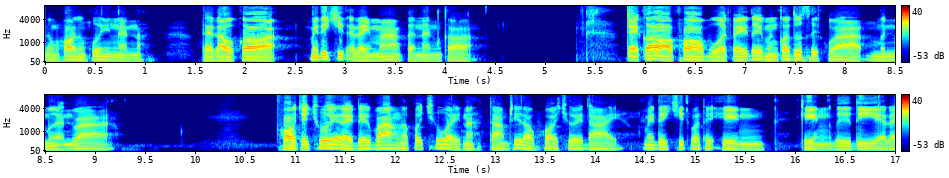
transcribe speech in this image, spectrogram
หลวงพ่อต้องพูดอย่างนั้นนะแต่เราก็ไม่ได้คิดอะไรมากตอนนั้นก็ แต่ก็พอบวชไปเรื่อยมันก็รู้สึกว่ามันเหมือนว่า พอจะช่วยอะไรได้บ้างเราก็ช่วยนะตามที่เราพอช่วยได้ ไม่ได้คิดว่าตัวเองเก่งหรือดีอะไร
